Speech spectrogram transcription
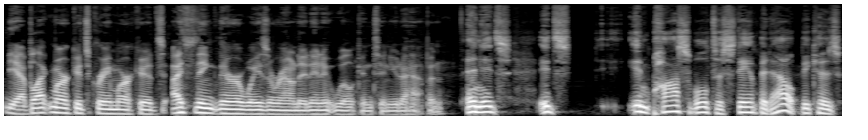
Yeah, black markets, gray markets. I think there are ways around it, and it will continue to happen. and it's it's impossible to stamp it out because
